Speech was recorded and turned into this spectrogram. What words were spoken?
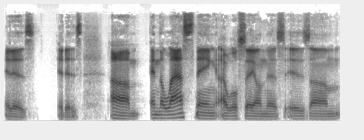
It is. It is. Um, and the last thing I will say on this is, um,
